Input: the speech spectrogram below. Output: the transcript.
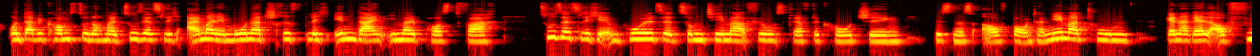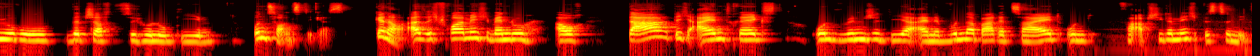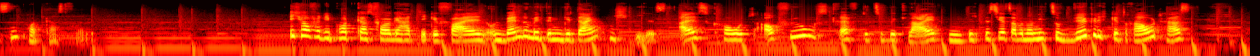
Und da bekommst du noch mal zusätzlich einmal im Monat schriftlich in dein E-Mail-Postfach zusätzliche Impulse zum Thema Führungskräfte-Coaching, Businessaufbau, Unternehmertum, generell auch Führung, Wirtschaftspsychologie und sonstiges. Genau, also ich freue mich, wenn du auch da dich einträgst und wünsche dir eine wunderbare Zeit und verabschiede mich bis zur nächsten Podcast-Folge. Ich hoffe, die Podcast-Folge hat dir gefallen. Und wenn du mit dem Gedanken spielst, als Coach auch Führungskräfte zu begleiten, dich bis jetzt aber noch nicht so wirklich getraut hast,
